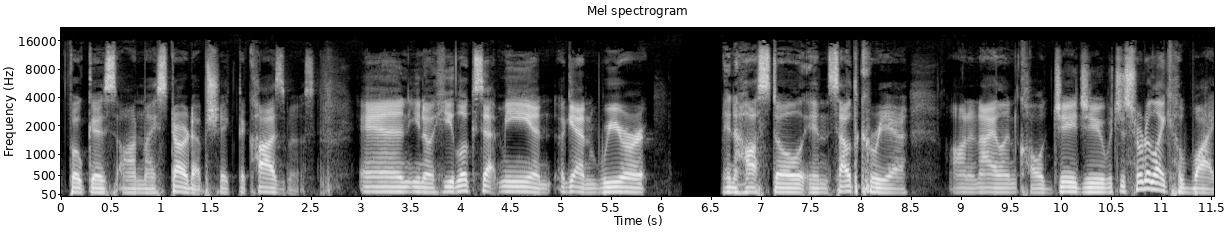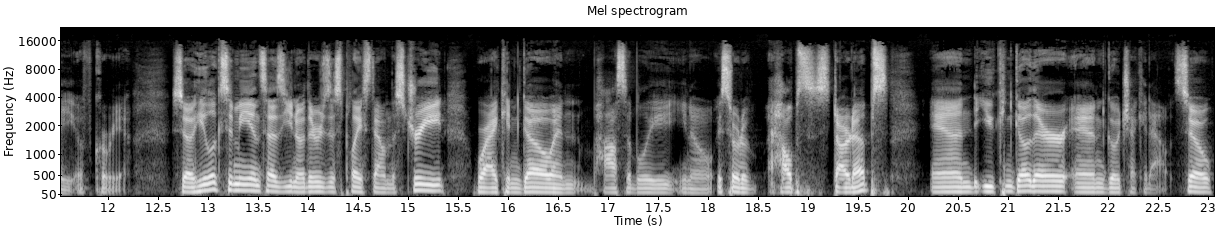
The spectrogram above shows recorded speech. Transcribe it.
focus on my startup, Shake the Cosmos? And, you know, he looks at me, and again, we are in a hostel in South Korea on an island called Jeju, which is sort of like Hawaii of Korea. So he looks at me and says, you know, there's this place down the street where I can go and possibly, you know, it sort of helps startups and you can go there and go check it out. So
